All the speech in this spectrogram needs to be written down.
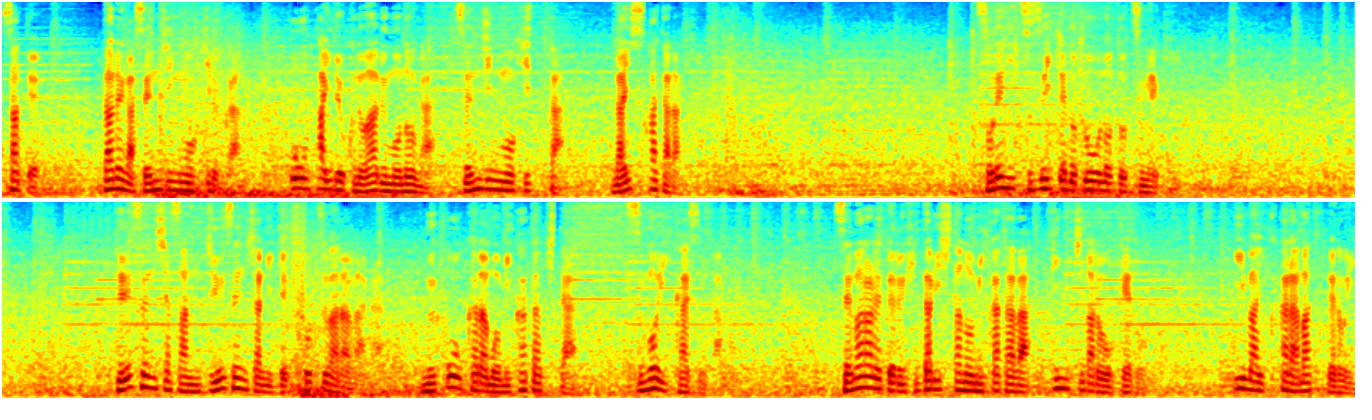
さて誰が先陣を切るか。高体力のある者が先陣を切ったナイス働き。それに続いての塔の突撃。停戦車さん重戦車に激突わらわが向こうからも味方来た。すごい数だ。迫られてる左下の味方はピンチだろうけど今行くから待ってろよ。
